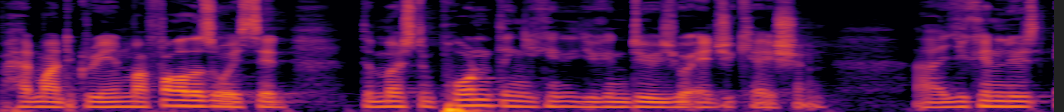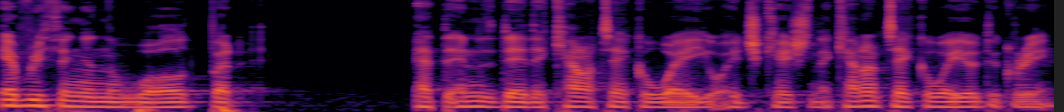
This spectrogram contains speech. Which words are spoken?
had my degree. And my father's always said the most important thing you can you can do is your education. Uh, you can lose everything in the world, but at the end of the day, they cannot take away your education. They cannot take away your degree.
